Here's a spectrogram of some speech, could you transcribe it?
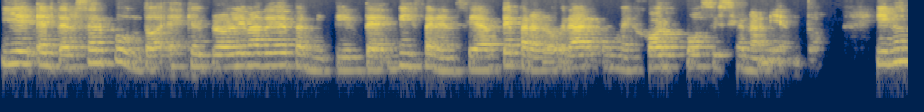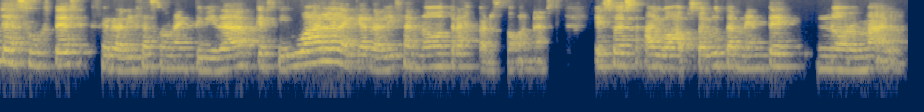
Y el tercer punto es que el problema debe permitirte diferenciarte para lograr un mejor posicionamiento. Y no te asustes si realizas una actividad que es igual a la que realizan otras personas. Eso es algo absolutamente normal.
